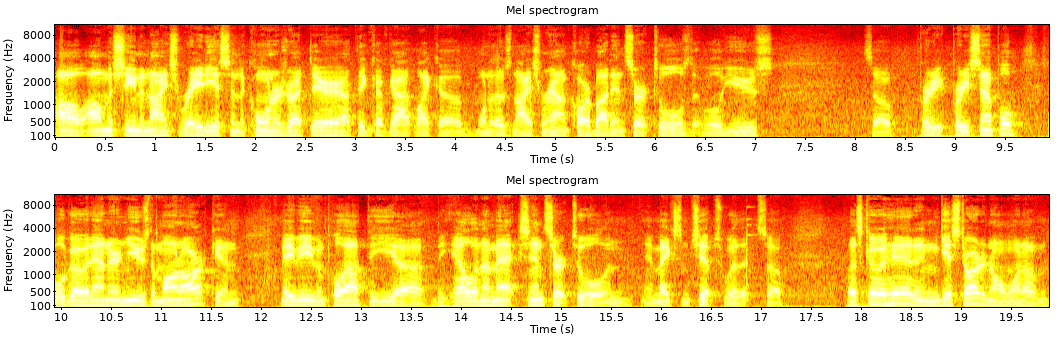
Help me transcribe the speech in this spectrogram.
I'll, I'll machine a nice radius in the corners right there. I think I've got like a, one of those nice round carbide insert tools that we'll use. So pretty pretty simple. We'll go down there and use the Monarch and maybe even pull out the uh, the LNMX insert tool and, and make some chips with it. So let's go ahead and get started on one of them.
